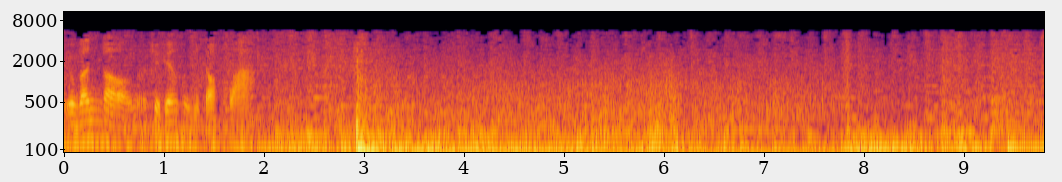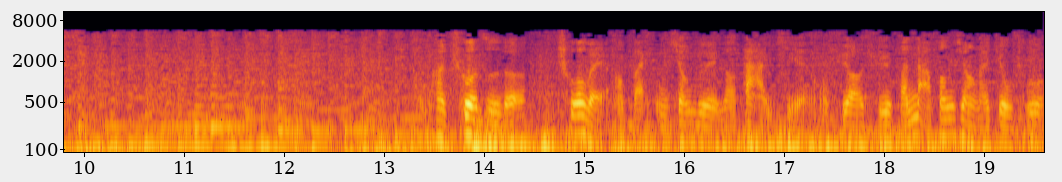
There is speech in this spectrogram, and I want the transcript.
这个弯道呢，这边会比较滑。车子的车尾啊，摆动相对要大一些，我需要去反打方向来救车。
